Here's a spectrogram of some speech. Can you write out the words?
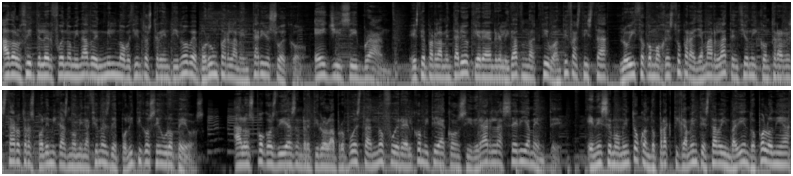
Adolf Hitler fue nominado en 1939 por un parlamentario sueco, A.G.C. Brandt. Este parlamentario, que era en realidad un activo antifascista, lo hizo como gesto para llamar la atención y contrarrestar otras polémicas nominaciones de políticos europeos. A los pocos días retiró la propuesta, no fuera el comité a considerarla seriamente. En ese momento, cuando prácticamente estaba invadiendo Polonia,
